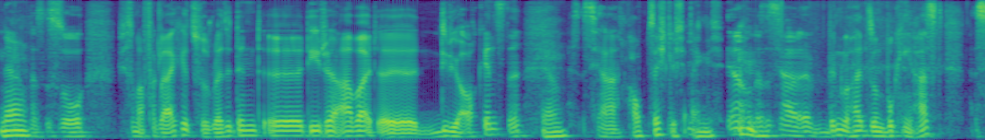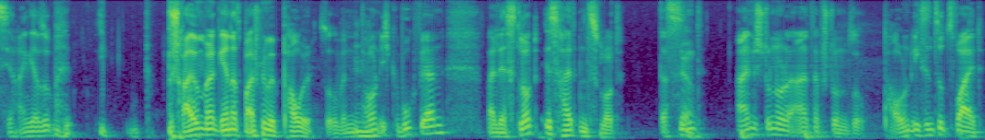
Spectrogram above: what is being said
Ja. Das ist so, ich sag mal, Vergleiche zur Resident-DJ-Arbeit, äh, die du ja auch kennst, ne? Ja. Das ist ja. Hauptsächlich eigentlich. Ja, und das ist ja, wenn du halt so ein Booking hast, das ist ja eigentlich, also ich beschreibe mal gerne das Beispiel mit Paul. So, wenn mhm. Paul und ich gebucht werden, weil der Slot ist halt ein Slot. Das sind ja eine Stunde oder eineinhalb Stunden. So, Paul und ich sind zu zweit.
